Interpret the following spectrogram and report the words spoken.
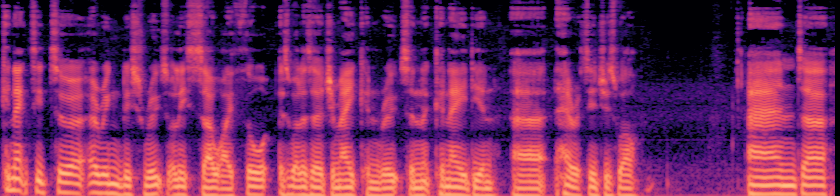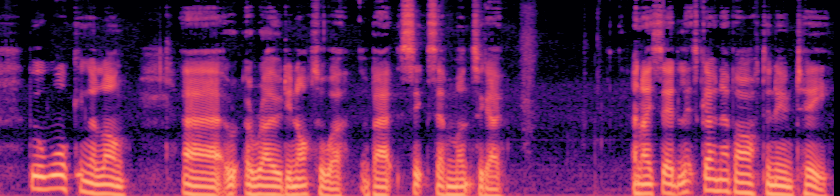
connected to her, her, English roots, or at least so I thought, as well as her Jamaican roots and the Canadian uh, heritage as well. And uh, we were walking along uh, a road in Ottawa about six, seven months ago, and I said, "Let's go and have afternoon tea."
